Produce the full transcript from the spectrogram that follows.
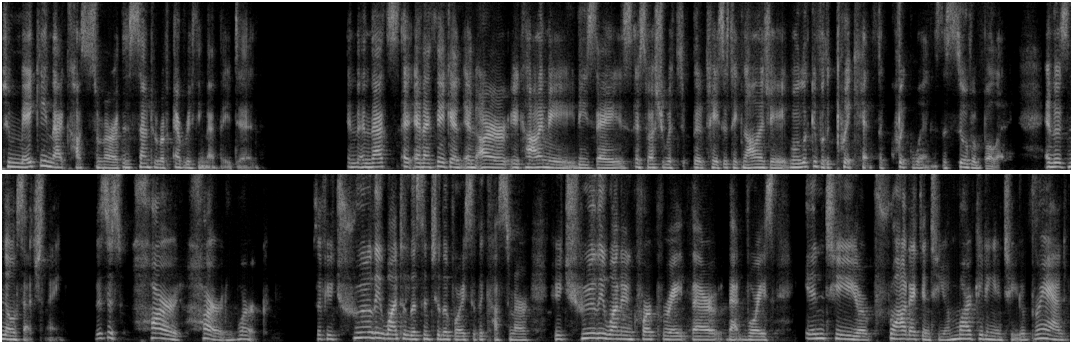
to making that customer the center of everything that they did. And, and that's and I think in, in our economy these days, especially with the pace of technology, we're looking for the quick hits, the quick wins, the silver bullet. And there's no such thing. This is hard, hard work. So if you truly want to listen to the voice of the customer, if you truly want to incorporate their that voice into your product, into your marketing, into your brand,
